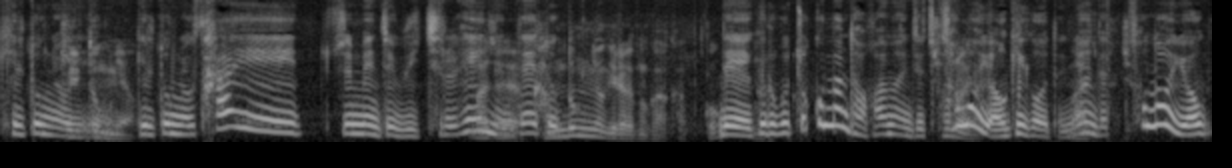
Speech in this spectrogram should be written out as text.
길동역, 길동역. 길동역 사이쯤에 이제 위치를 해 있는데 맞아요. 또 강동역이라도 가깝고. 네, 그리고 조금만 더 가면 이제 천호역. 천호역이거든요. 근데 맞죠. 천호역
